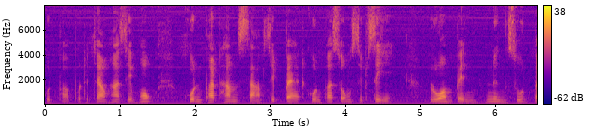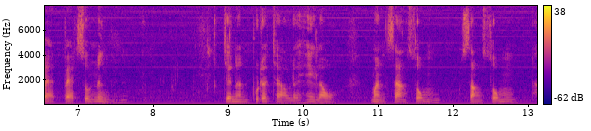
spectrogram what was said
คุณพระพุทธเจ้า 56 คุณพระธรรม 38 คุณพระสงฆ์14 รวมเป็น 108801ฉะนั้นพุทธเจ้าเลยให้เรามันสร้างสมสั่งสมท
